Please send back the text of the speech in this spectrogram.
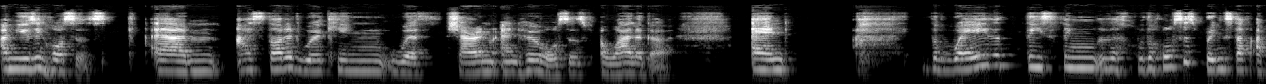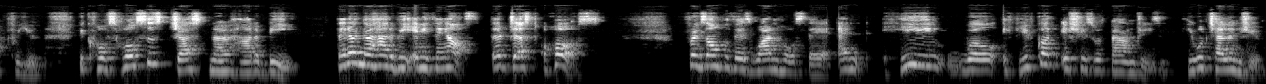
I'm using horses. Um, I started working with Sharon and her horses a while ago. And the way that these things, the, the horses bring stuff up for you because horses just know how to be. They don't know how to be anything else. They're just a horse. For example, there's one horse there and he will, if you've got issues with boundaries, he will challenge you.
